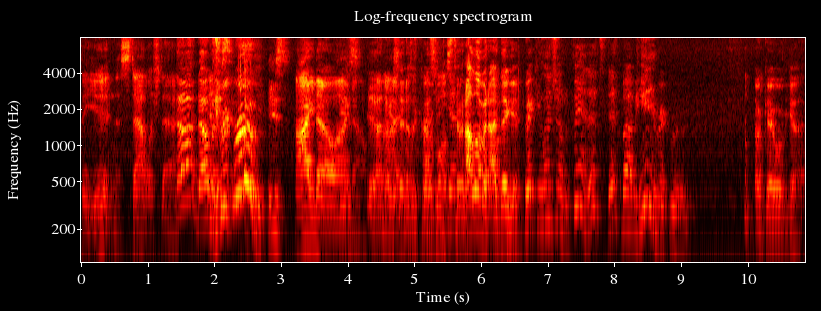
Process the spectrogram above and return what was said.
See, You didn't establish that. No, no, but It's he's, Rick Rude. he's I know, I He's- know. Yeah, I know. He's I- saying those are I curveballs too, and I love it. I dig it. Becky Lynch on the pin. That's that's Bobby Heenan, Rick Rude. Okay, what we got?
